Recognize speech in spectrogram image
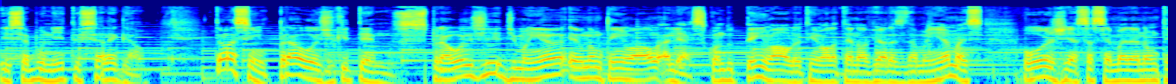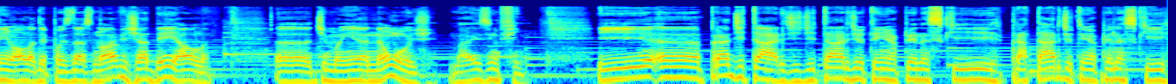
Isso é bonito, isso é legal. Então, assim, para hoje o que temos? Para hoje de manhã eu não tenho aula, aliás, quando tenho aula, eu tenho aula até 9 horas da manhã, mas hoje, essa semana, eu não tenho aula depois das 9, já dei aula uh, de manhã, não hoje, mas enfim. E uh, para de tarde, de tarde eu tenho apenas que ir, para tarde eu tenho apenas que ir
